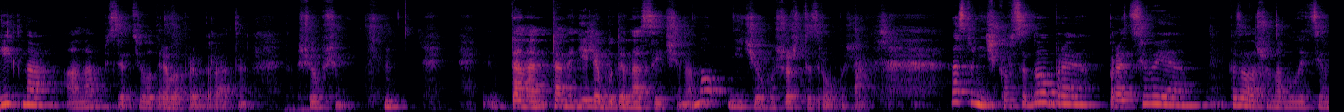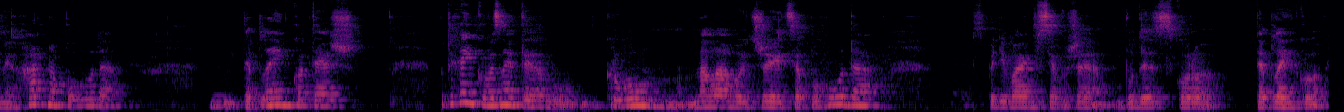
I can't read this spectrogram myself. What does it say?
вікна, а нам після цього треба прибирати. Так що, в общем, та, та неділя буде насичена. Ну, нічого, що ж ти зробиш? На Сонечка все добре, працює. Казала, що на вулиці в них гарна погода, тепленько теж. Потихеньку, ви знаєте, кругом налагоджується погода. Сподіваємося, вже буде скоро тепленько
